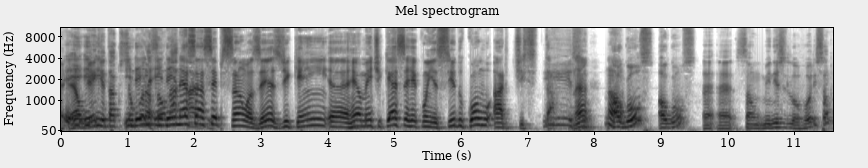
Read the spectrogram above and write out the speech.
é- é E- alguém e- que está com o seu e nem, coração e nem na nessa arte. acepção, às vezes, de quem eh, realmente quer ser reconhecido como artista. Isso. Né? Não. Alguns, alguns é, é, são ministros de louvor e, são,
